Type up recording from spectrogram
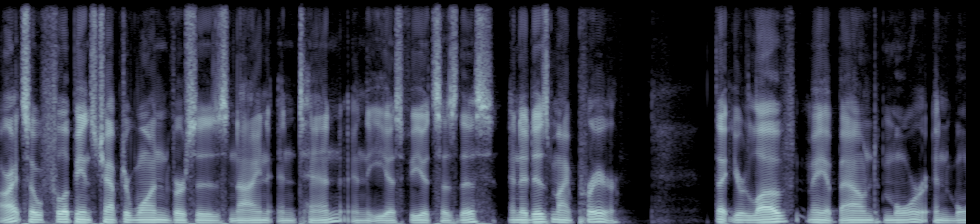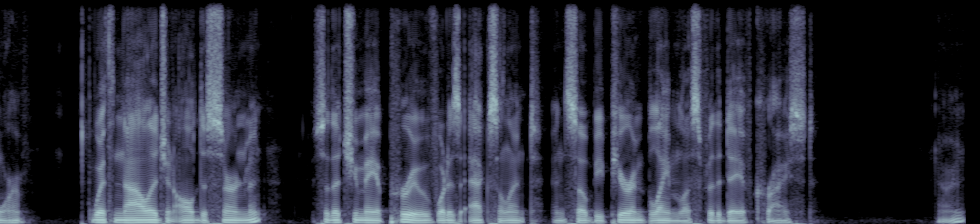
All right, so Philippians chapter 1, verses 9 and 10. In the ESV, it says this And it is my prayer that your love may abound more and more with knowledge and all discernment, so that you may approve what is excellent, and so be pure and blameless for the day of Christ. All right.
